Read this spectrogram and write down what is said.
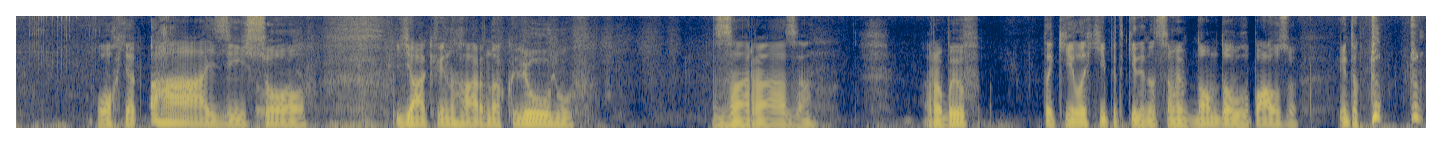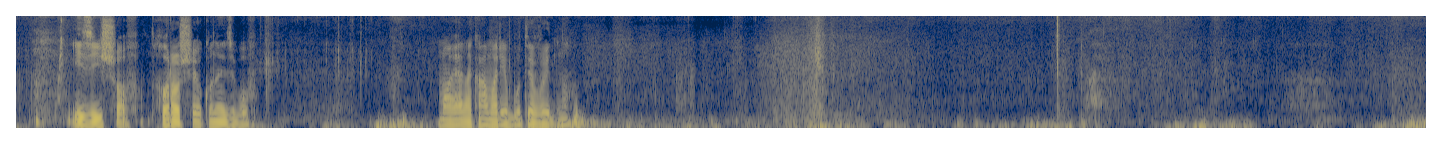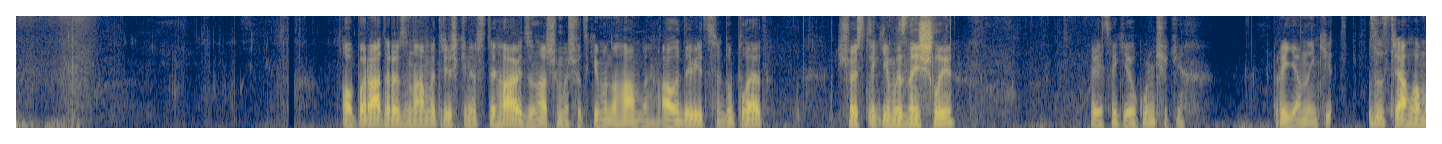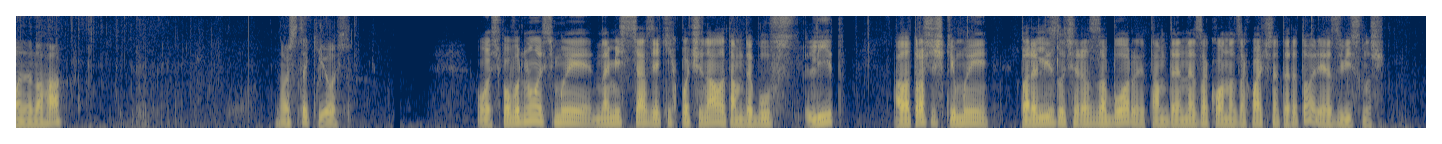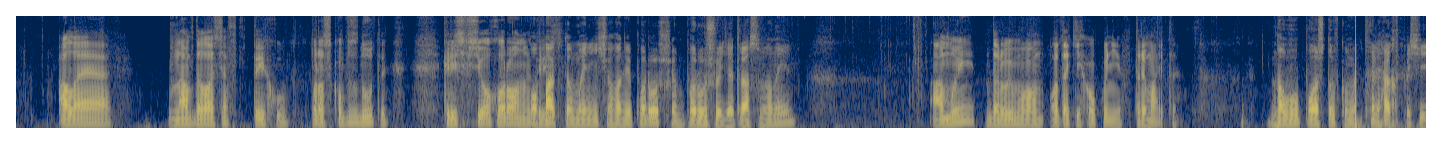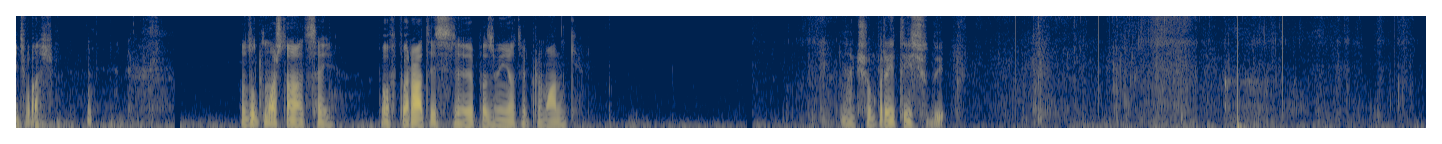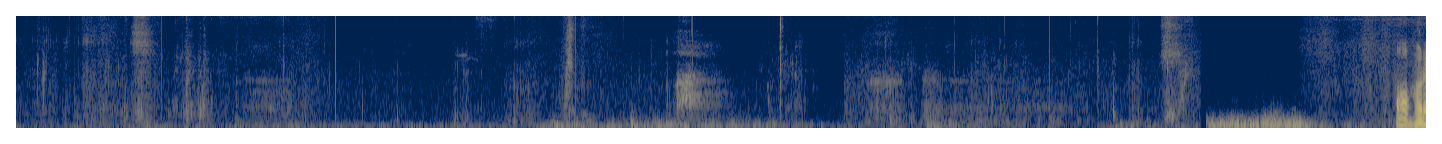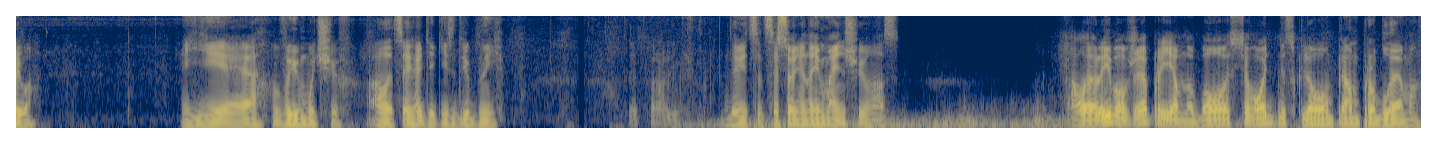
Ох, як. Ай, зійшов. Як він гарно клюнув. Зараза. Робив такі легкі підкиди над самим дном, довгу паузу. І він так тут-тут і зійшов. Хороший окунець був. Має на камері бути видно. Оператори за нами трішки не встигають за нашими швидкими ногами. Але дивіться, дуплет. Щось таке ми знайшли. Дивіться, які окунчики. Приємненькі. Застрягла в мене нога. Ось такі ось. Ось, повернулись ми на місця, з яких починали, там, де був лід, але трошечки ми перелізли через забори, там, де незаконно захвачена територія, звісно ж. Але нам вдалося втиху проскобзнути крізь всю охорону. По крізь... факту ми нічого не порушуємо, порушують якраз вони. А ми даруємо вам отаких окунів. Тримайте. Нову пошту в коментарях пишіть вашу. Ну тут можна цей повпиратись, е, позмінювати приманки. Якщо прийти сюди. О, риба. Є, вимучив. Але цей геть якийсь дрібний. Це справді. Дивіться, це сьогодні найменший у нас. Але риба вже приємна, бо сьогодні з кльовом прям проблема.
